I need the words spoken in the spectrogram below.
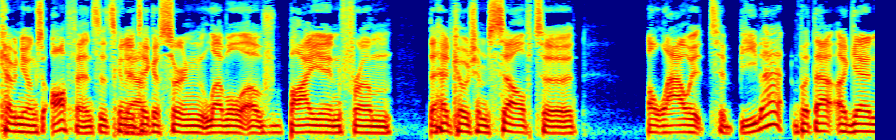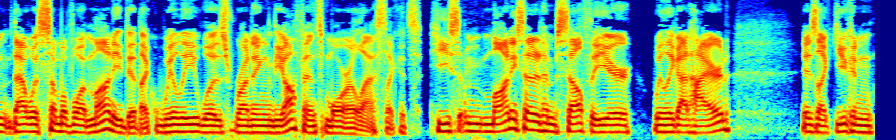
Kevin Young's offense. It's going to yeah. take a certain level of buy-in from the head coach himself to allow it to be that. But that again, that was some of what Monty did. Like Willie was running the offense more or less. Like it's he's Monty said it himself the year Willie got hired. Is like you can.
